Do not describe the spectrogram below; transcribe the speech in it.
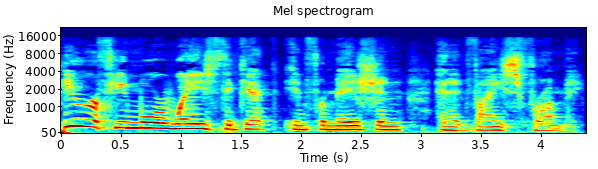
here are a few more ways to get information and advice from me.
